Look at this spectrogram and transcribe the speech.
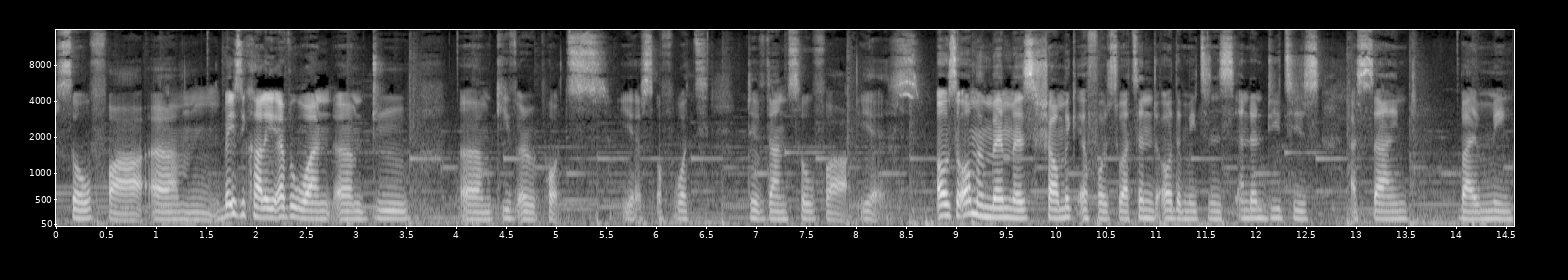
so far. Um, basically, everyone do give a report, yes, of what they've done so far. Yes. Also, all my members shall make efforts to attend all the meetings and then duties assigned by me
